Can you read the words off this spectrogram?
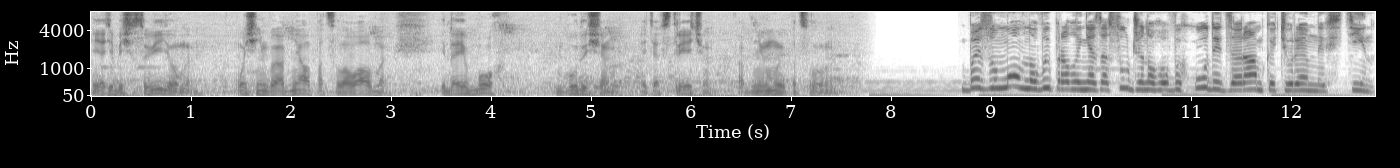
я тебя сейчас увидел бы, очень бы обнял, поцеловал бы. И дай Бог, в будущем я тебя встречу, обниму и поцелую. Безумовно, виправлення засудженого виходить за рамки тюремних стін.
